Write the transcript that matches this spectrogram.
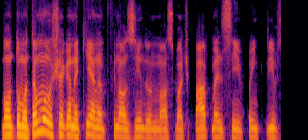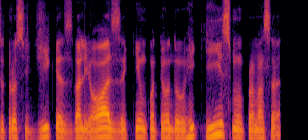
Bom, turma, estamos chegando aqui, Ana, no finalzinho do nosso bate-papo, mas assim, foi incrível, você trouxe dicas valiosas aqui, um conteúdo riquíssimo para nossa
